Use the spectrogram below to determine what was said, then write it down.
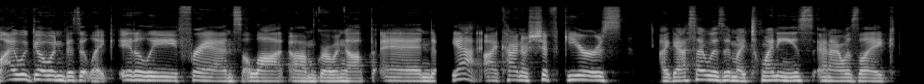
I would go and visit like Italy, France a lot um, growing up. And yeah, I kind of shift gears. I guess I was in my 20s and I was like,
